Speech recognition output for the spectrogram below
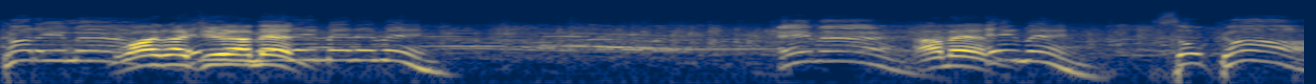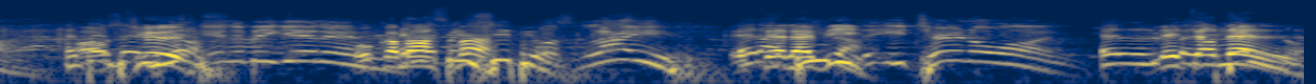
God. Amen. Gloire à Dieu, Amen. Amen, amen. God, Entonces Dieu. Dios, in the beginning, Au en commencement principio, was life, était la vie, the eternal one. el l'éternel. eterno.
